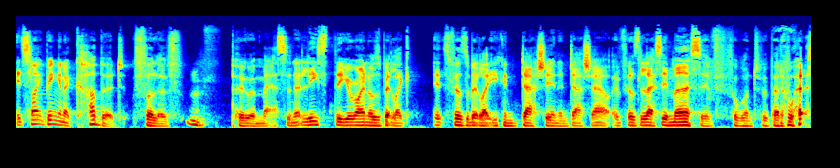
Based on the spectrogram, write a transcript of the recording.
it's like being in a cupboard full of mm. poo and mess. And at least the urinal's a bit like, it feels a bit like you can dash in and dash out. It feels less immersive, for want of a better word.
